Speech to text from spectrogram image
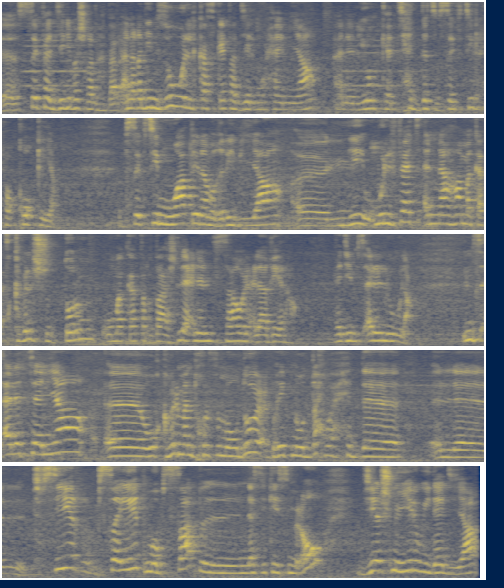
الصفة ديالي باش غنهضر. أنا غادي نزول الكاسكيطة ديال المحامية. أنا اليوم كنتحدث بصفتي الحقوقية بصفتي مواطنة مغربية اللي ولفات أنها ما كتقبلش الظلم وما كترضاش لا على نفسها ولا على غيرها. هذه المسألة الأولى. المسألة الثانية أه وقبل ما ندخل في الموضوع بغيت نوضح واحد التفسير بسيط مبسط للناس اللي كيسمعوا ديال شنو هي الودادية.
